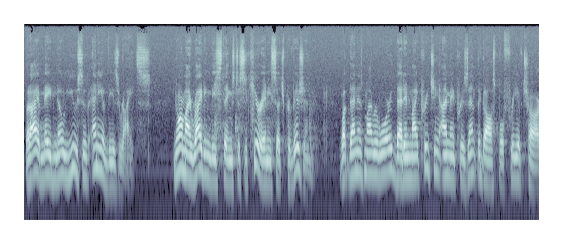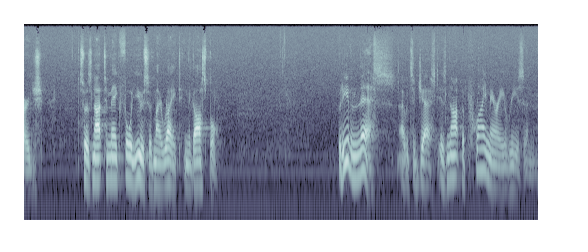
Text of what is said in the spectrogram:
But I have made no use of any of these rights, nor am I writing these things to secure any such provision. What then is my reward? That in my preaching I may present the gospel free of charge, so as not to make full use of my right in the gospel. But even this, I would suggest, is not the primary reason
